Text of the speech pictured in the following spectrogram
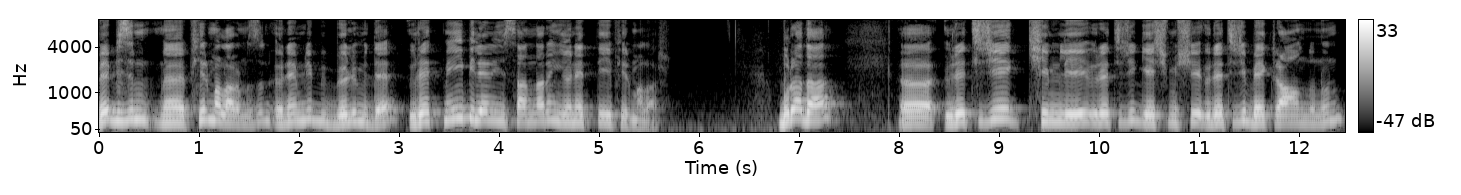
Ve bizim e, firmalarımızın önemli bir bölümü de üretmeyi bilen insanların yönettiği firmalar. Burada e, üretici kimliği, üretici geçmişi, üretici background'unun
